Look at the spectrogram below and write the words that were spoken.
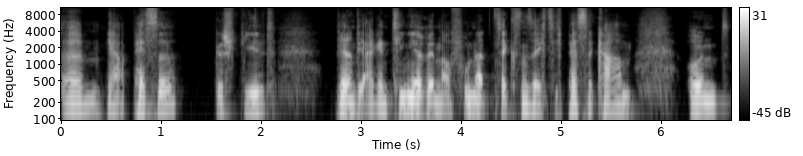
ähm, ja, Pässe gespielt, während die Argentinierin auf 166 Pässe kam. Und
